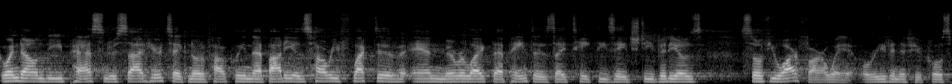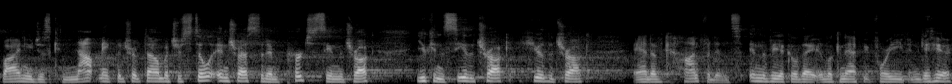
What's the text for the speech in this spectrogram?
Going down the passenger side here, take note of how clean that body is, how reflective and mirror-like that paint is. I take these HD videos, so if you are far away or even if you're close by and you just cannot make the trip down, but you're still interested in purchasing the truck, you can see the truck, hear the truck, and have confidence in the vehicle that you're looking at before you even get here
